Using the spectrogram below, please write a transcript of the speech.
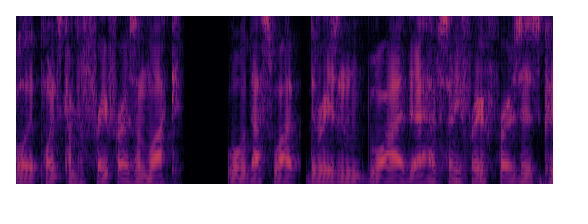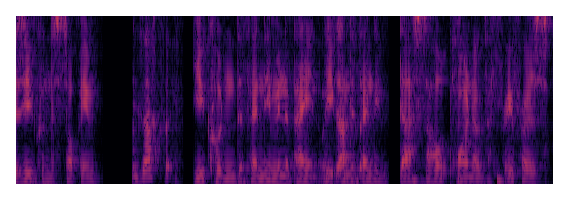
all their points come from free throws. I'm like, well, that's why the reason why they have so many free throws is because you couldn't stop him. Exactly. You couldn't defend him in the paint, or you Exactly. couldn't defend him. That's the whole point of the free throws.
